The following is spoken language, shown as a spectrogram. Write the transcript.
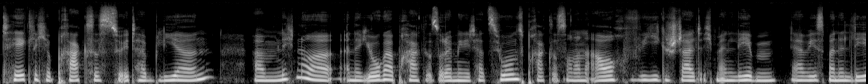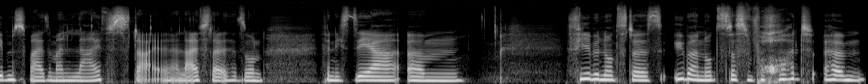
tägliche Praxis zu etablieren. Ähm, nicht nur eine Yoga-Praxis oder Meditationspraxis, sondern auch, wie gestalte ich mein Leben? Ja, wie ist meine Lebensweise, mein Lifestyle? Der Lifestyle ist so ein, finde ich, sehr ähm, viel benutztes, übernutztes Wort. Ähm,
